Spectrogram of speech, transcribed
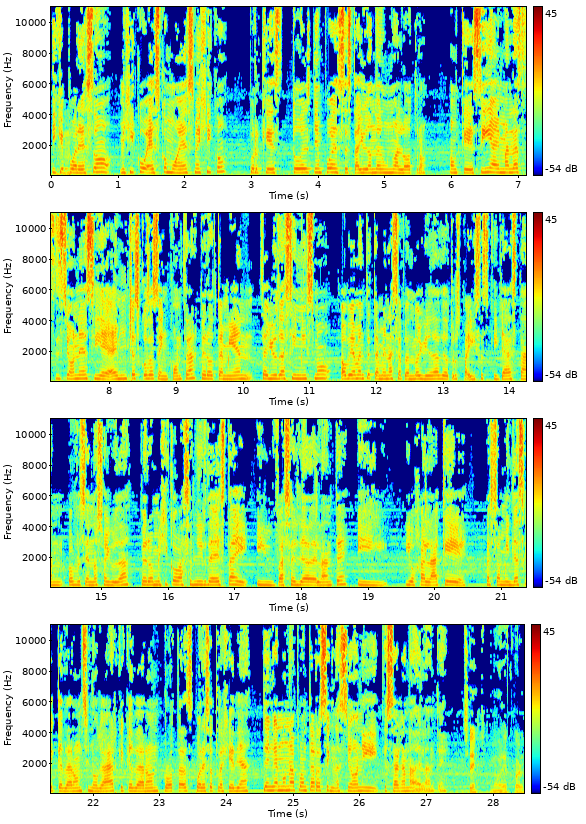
y que por eso México es como es México, porque es- todo el tiempo se está ayudando el uno al otro. Aunque sí hay malas decisiones y hay muchas cosas en contra, pero también se ayuda a sí mismo, obviamente también aceptando ayuda de otros países que ya están ofreciendo su ayuda, pero México va a salir de esta y, y va a salir adelante y, y ojalá que las familias que quedaron sin hogar, que quedaron rotas por esa tragedia, tengan una pronta resignación y que salgan adelante. sí, estoy muy de acuerdo.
